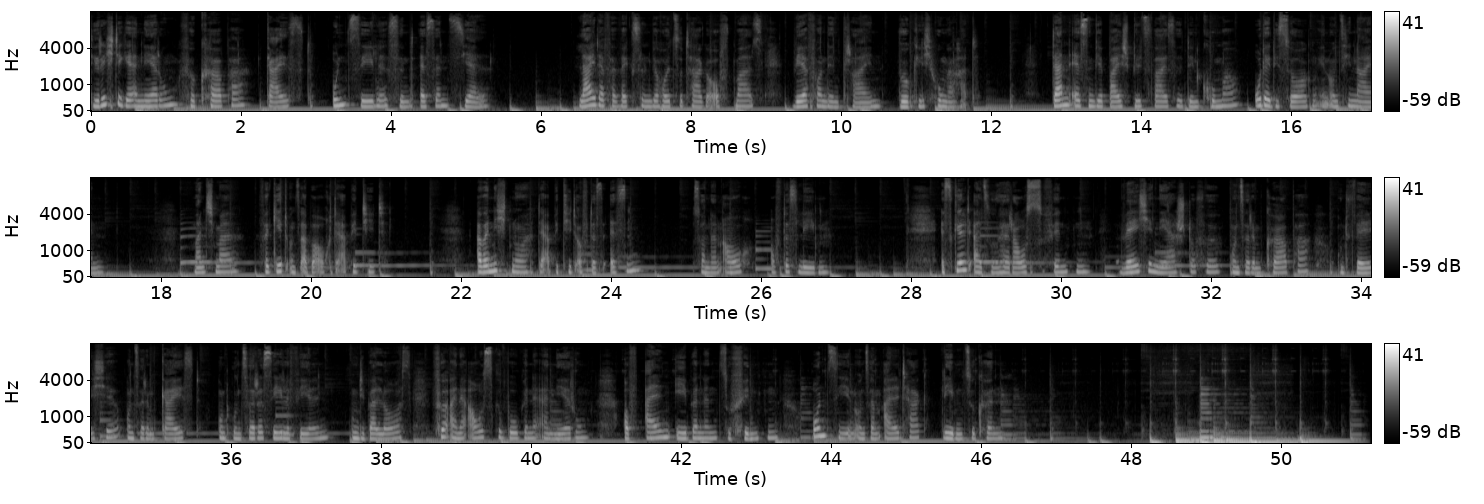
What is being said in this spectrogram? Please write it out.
Die richtige Ernährung für Körper, Geist und Seele sind essentiell. Leider verwechseln wir heutzutage oftmals, wer von den dreien wirklich Hunger hat. Dann essen wir beispielsweise den Kummer oder die Sorgen in uns hinein. Manchmal vergeht uns aber auch der Appetit. Aber nicht nur der Appetit auf das Essen, sondern auch auf das Leben. Es gilt also herauszufinden, welche Nährstoffe unserem Körper und welche unserem Geist und unserer Seele fehlen, um die Balance für eine ausgewogene Ernährung auf allen Ebenen zu finden und sie in unserem Alltag leben zu können.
